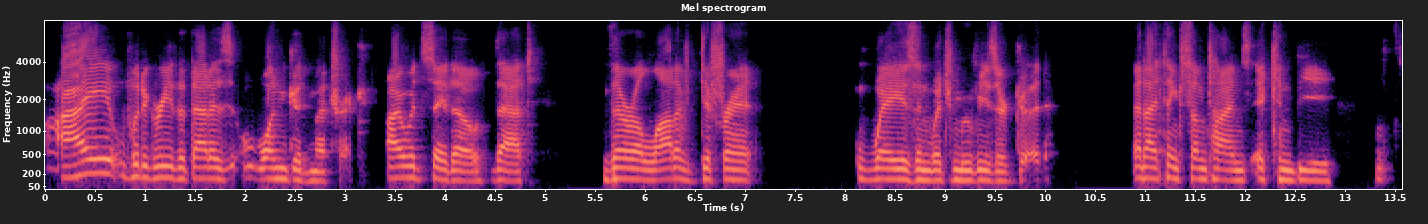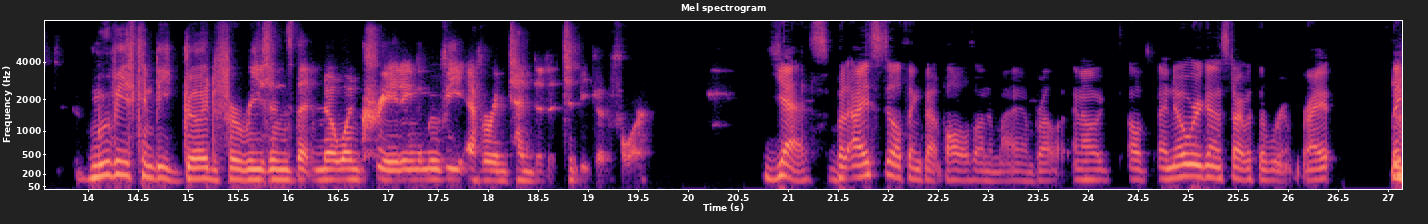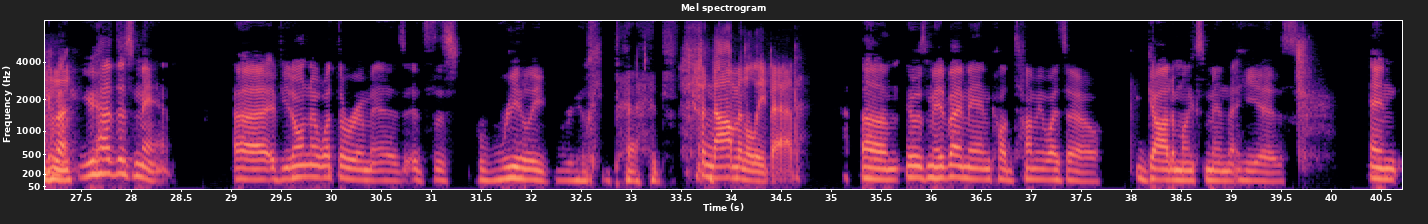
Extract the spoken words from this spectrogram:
I would agree that that is one good metric. I would say though that there are a lot of different ways in which movies are good. And I think sometimes it can be movies can be good for reasons that no one creating the movie ever intended it to be good for. Yes, but I still think that falls under my umbrella. And I'll, I'll I know we're gonna start with the room, right? Think Mhm. about you have this man. Uh, if you don't know what the room is, it's this really, really bad. Phenomenally bad. Um, it was made by a man called Tommy Wiseau, God amongst men that he is, and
